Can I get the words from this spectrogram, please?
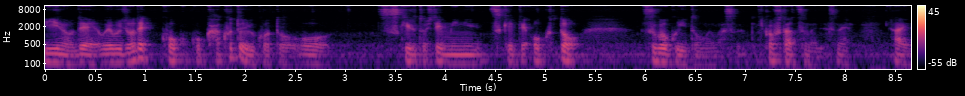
いいのでウェブ上で広告を書くということをスキルとして身につけておくとすごくいいと思います。これ2つ目ですね。はい、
